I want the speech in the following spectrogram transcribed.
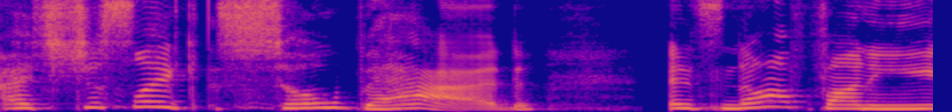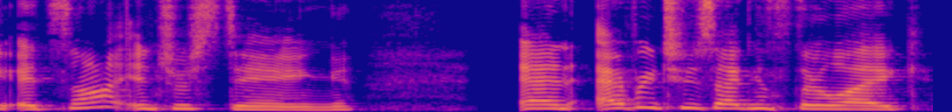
it's just like so bad. It's not funny. It's not interesting. And every two seconds, they're like,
